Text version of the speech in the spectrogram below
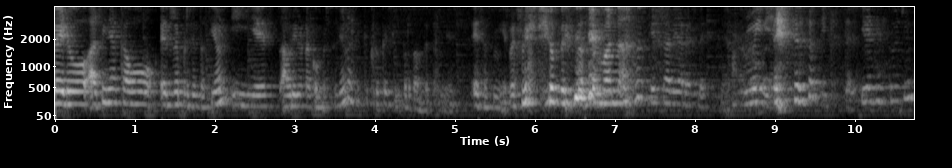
Pero al fin y al cabo es representación y es abrir una conversación, así que creo que es importante también. Esa es mi reflexión de esta semana. Qué sabia reflexión. Muy bien. Excelente. ¿Quieres decir tú, Jun?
